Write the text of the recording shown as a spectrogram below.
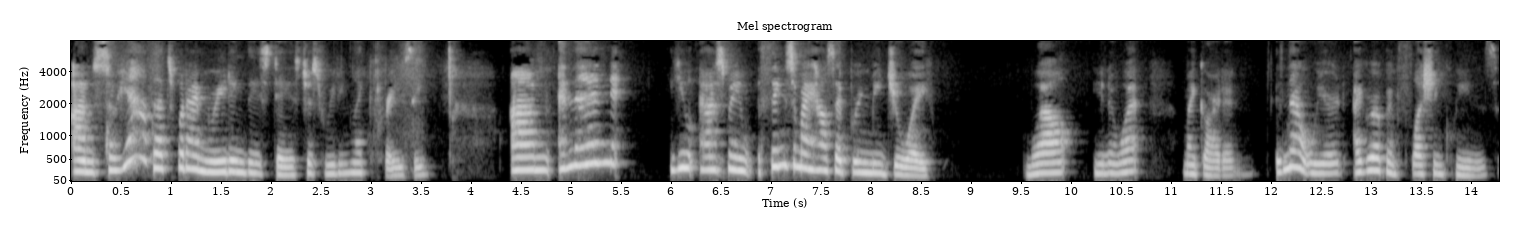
Um, so yeah, that's what I'm reading these days. Just reading like crazy. Um, and then you asked me things in my house that bring me joy. Well, you know what? My garden. Isn't that weird? I grew up in Flushing, Queens.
